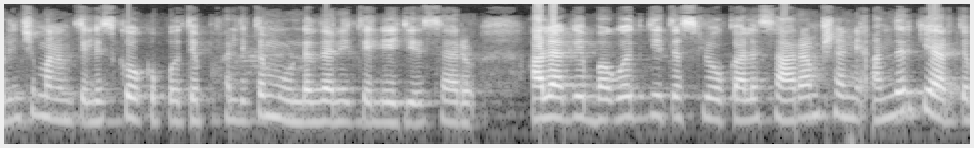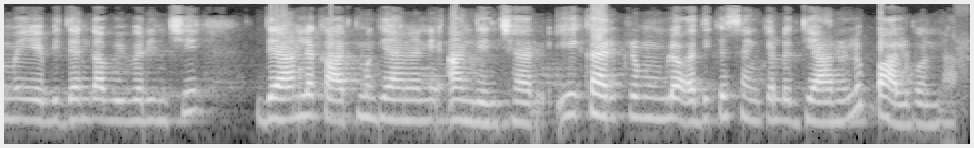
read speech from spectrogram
గురించి మనం తెలుసుకోకపోతే ఫలితం ఉండదని తెలియజేశారు. అలాగే భగవద్గీత శ్లోకాల సారాంశాన్ని అందరికీ అర్థమయ్యే విధంగా వివరించి ధ్యానులకు ఆత్మజ్ఞానాన్ని అందించారు. ఈ కార్యక్రమంలో అధిక సంఖ్యలో ధ్యానులు పాల్గొన్నారు.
